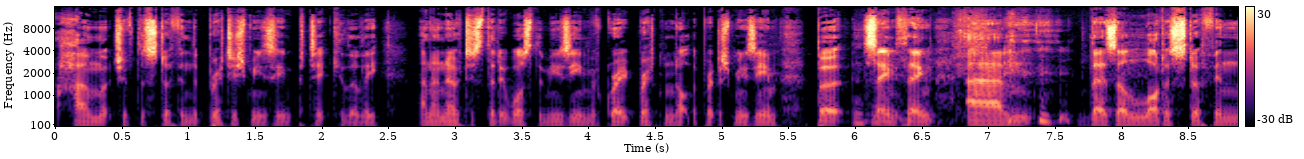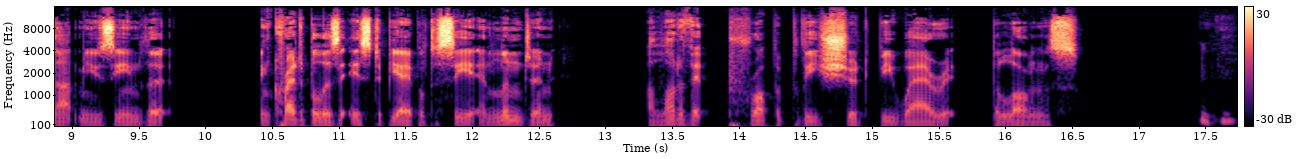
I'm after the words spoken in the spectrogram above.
how much of the stuff in the British Museum, particularly, and I noticed that it was the Museum of Great Britain, not the British Museum, but same thing. Um, there's a lot of stuff in that museum that, incredible as it is to be able to see it in London, a lot of it probably should be where it belongs. Mhm.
